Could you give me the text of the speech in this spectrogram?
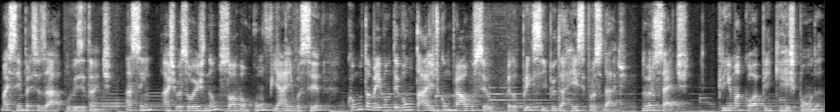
mas sem precisar o visitante. Assim, as pessoas não só vão confiar em você, como também vão ter vontade de comprar algo seu, pelo princípio da reciprocidade. Número 7. Crie uma copy que responda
